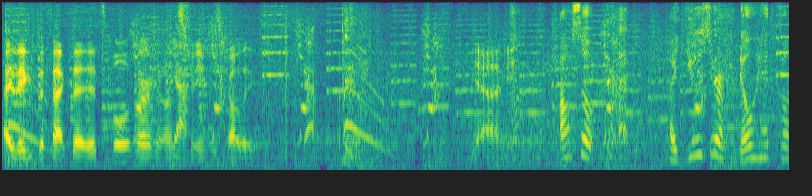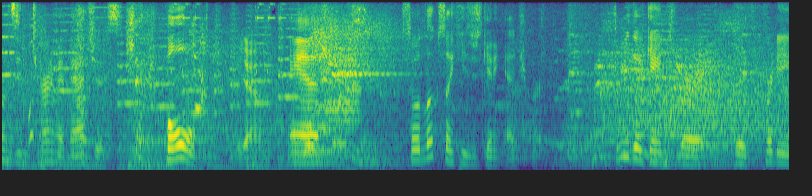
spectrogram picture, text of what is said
I think the fact that it's Boulevard on Yeah. stream, is probably. Yeah. Uh, yeah, I mean, Also, a, a user of no headphones in tournament matches, bold, yeah. and so it looks like he's just getting edge guard. Three of those games were with pretty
